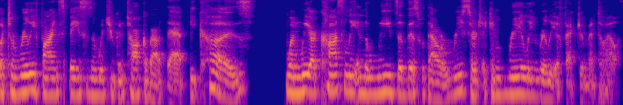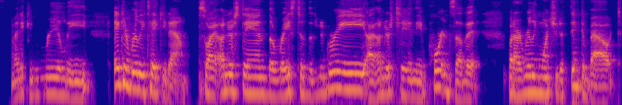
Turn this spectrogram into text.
But to really find spaces in which you can talk about that because when we are constantly in the weeds of this with our research, it can really, really affect your mental health. And it can really, it can really take you down. So I understand the race to the degree. I understand the importance of it, but I really want you to think about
